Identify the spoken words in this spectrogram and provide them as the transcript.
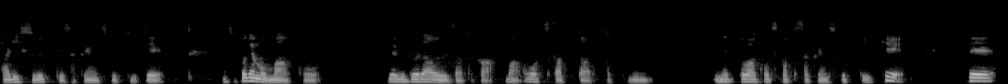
たりするっていう作品を作っていて、そこでもまあこう、ウェブブラウザとか、まあ、を使った作品、ネットワークを使った作品を作っていて、で、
